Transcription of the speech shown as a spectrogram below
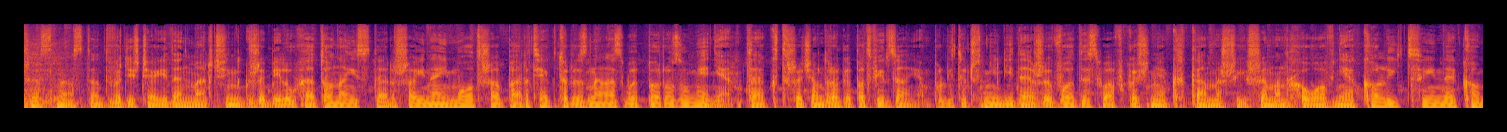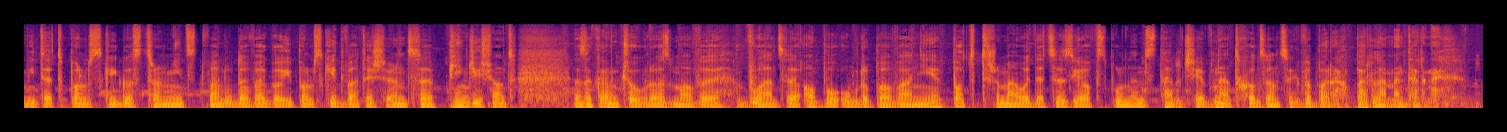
16.21 Marcin Grzebielucha to najstarsza i najmłodsza partia, które znalazły porozumienie. Tak trzecią drogę potwierdzają polityczni liderzy Władysław Kośniak-Kamysz i Szymon Hołownia. Koalicyjny Komitet Polskiego Stronnictwa Ludowego i Polski 2050 zakończył rozmowy. Władze obu ugrupowań podtrzymały decyzję o wspólnym starcie w nadchodzących wyborach parlamentarnych.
